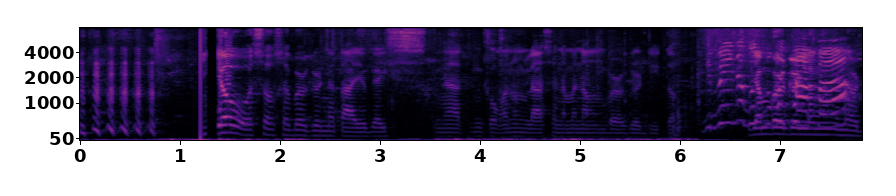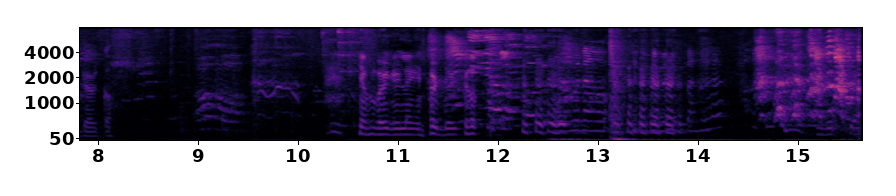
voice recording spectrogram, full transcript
Yo, so sa burger na tayo guys. Tingnan natin kung anong lasa naman ng burger dito. Di ba yung nagot Yung mo burger lang Papa? yung in-order ko. yung burger lang in-order ko. Huwag mo nang Sagot siya.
